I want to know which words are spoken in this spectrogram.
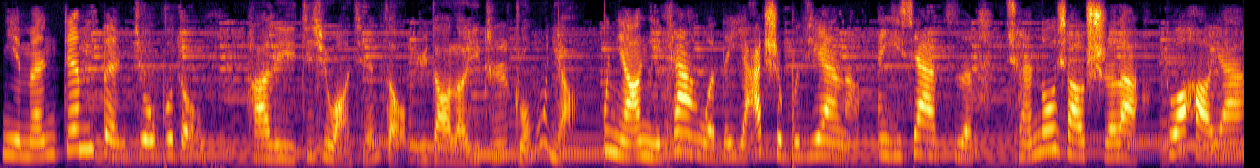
你们根本就不懂。哈利继续往前走，遇到了一只啄木鸟。木鸟，你看我的牙齿不见了，一下子全都消失了，多好呀！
